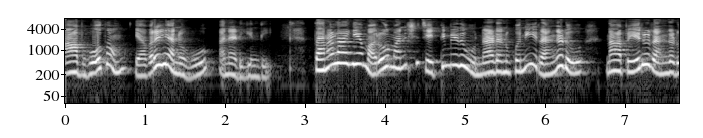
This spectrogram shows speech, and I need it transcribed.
ఆ భూతం ఎవరయ్యా నువ్వు? అని అడిగింది. తనలాగే మరో మనిషి చెట్టు మీద ఉన్నాడనుకుని రంగడు నా పేరు రంగడు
